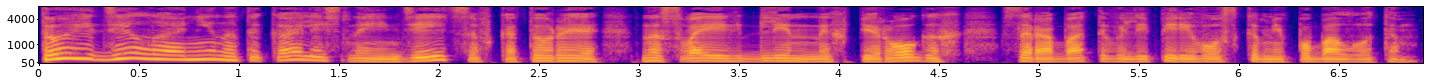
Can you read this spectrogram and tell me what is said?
То и дело они натыкались на индейцев, которые на своих длинных пирогах зарабатывали перевозками по болотам.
